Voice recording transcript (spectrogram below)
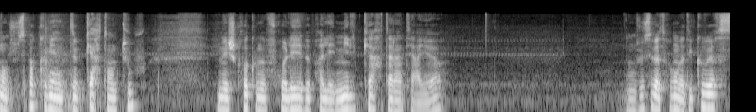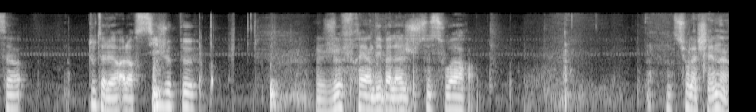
Donc je sais pas combien de cartes en tout. Mais je crois qu'on a frôlé à peu près les 1000 cartes à l'intérieur. Donc je sais pas trop, on va découvrir ça tout à l'heure. Alors si je peux, je ferai un déballage ce soir sur la chaîne.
